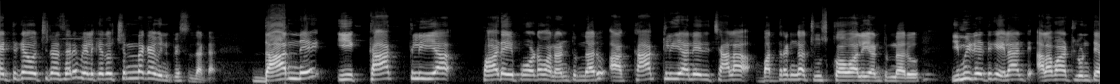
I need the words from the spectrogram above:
గట్టిగా వచ్చినా సరే వీళ్ళకి ఏదో చిన్నగా వినిపిస్తుందట. దాన్నే ఈ కాక్లియా పాడైపోవడం అని అంటున్నారు. ఆ కాక్లి అనేది చాలా భద్రంగా చూసుకోవాలి అంటున్నారు. ఇమీడియట్గా ఇలాంటి అలవాట్లు ఉంటే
